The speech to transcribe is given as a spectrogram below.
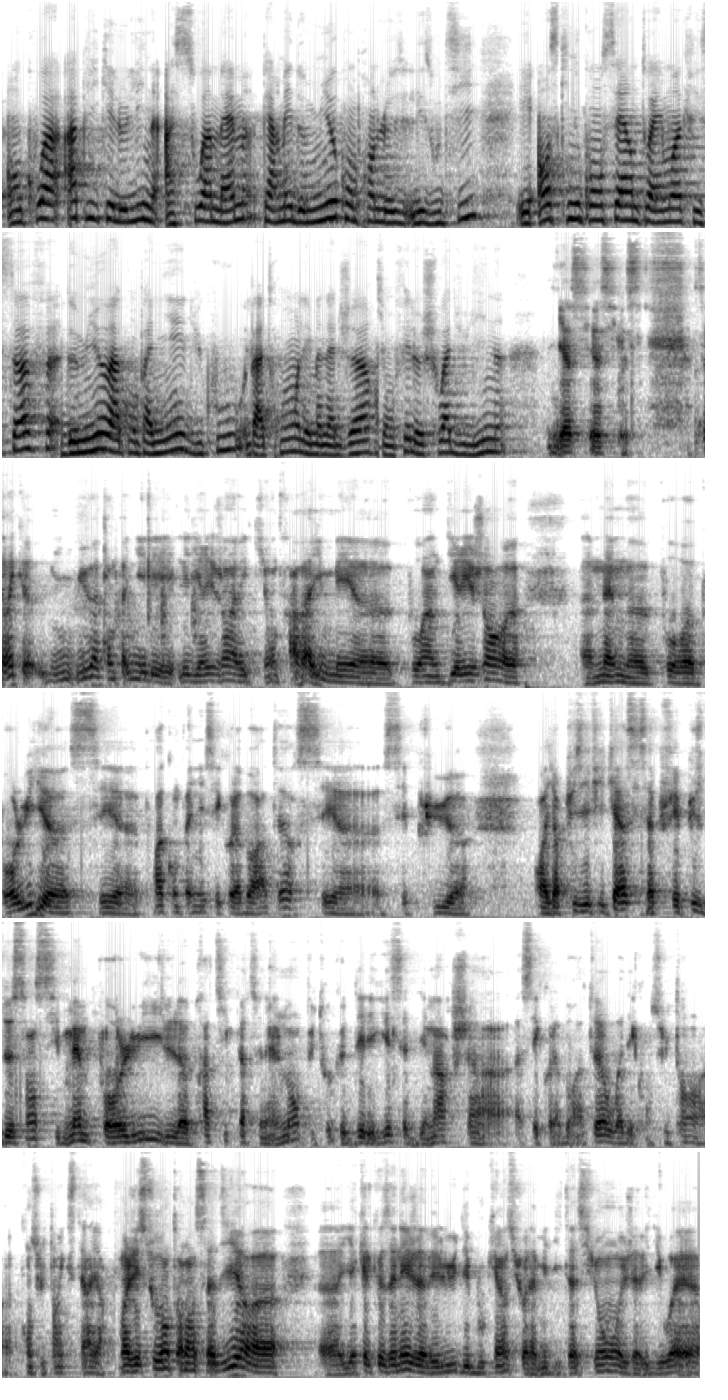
en quoi appliquer le lean à soi-même permet de mieux comprendre les outils et en ce qui nous concerne, toi et moi, Christophe, de mieux accompagner du coup les patrons, les managers qui ont fait le choix du lean. Yes, yes, yes. C'est vrai que mieux accompagner les, dirigeants avec qui on travaille, mais euh, pour un dirigeant, euh, euh, même pour, pour lui, c'est pour accompagner ses collaborateurs, c'est c'est plus on va dire plus efficace et ça fait plus de sens si même pour lui il pratique personnellement plutôt que de déléguer cette démarche à, ses collaborateurs ou à des consultants euh, consultants extérieurs. Moi j'ai souvent tendance à dire euh, euh, il y a quelques années j'avais lu des bouquins sur la méditation et j'avais dit ouais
